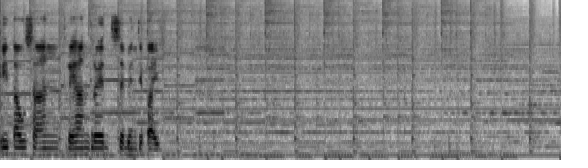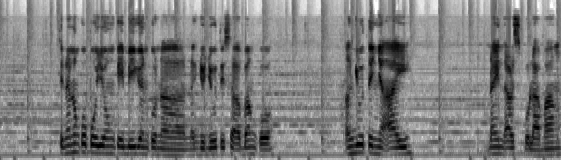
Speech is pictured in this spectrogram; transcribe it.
8,375. Tinanong ko po yung kaibigan ko na nagjo-duty sa bangko, ang duty niya ay 9 hours po lamang.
